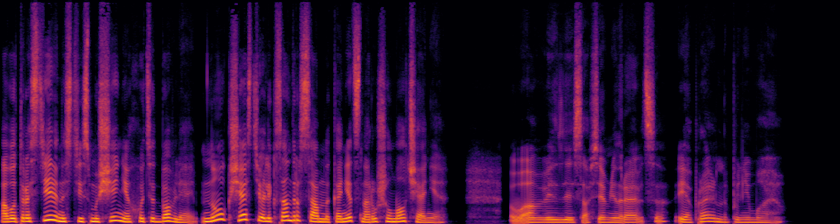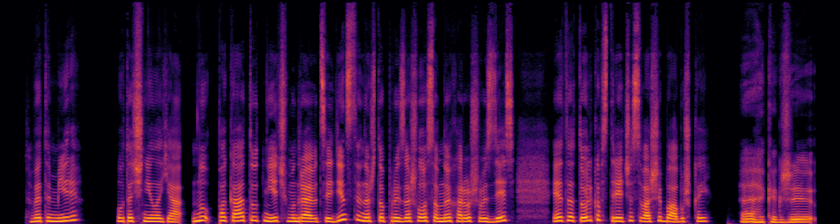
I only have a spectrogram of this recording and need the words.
а вот растерянности и смущения хоть отбавляй. Но, к счастью, Александр сам наконец нарушил молчание. «Вам ведь здесь совсем не нравится, я правильно понимаю?» «В этом мире?» — уточнила я. «Ну, пока тут нечему нравится. Единственное, что произошло со мной хорошего здесь, это только встреча с вашей бабушкой». «А как же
